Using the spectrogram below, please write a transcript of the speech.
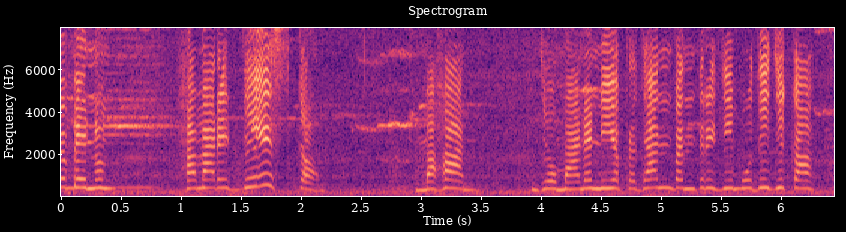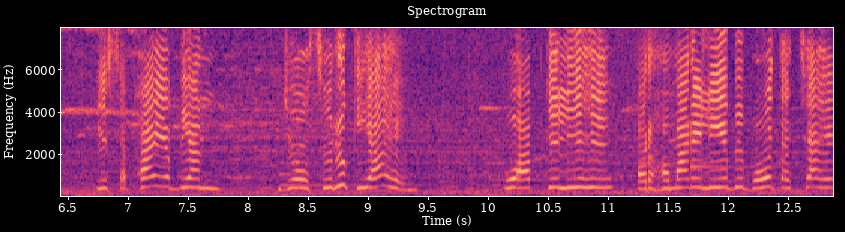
भाइयों बहनों, हमारे देश का महान, जो माननीय प्रधानमंत्री जी मोदी जी का ये सफ़ाई अभियान जो शुरू किया है, वो आपके लिए है और हमारे लिए भी बहुत अच्छा है।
